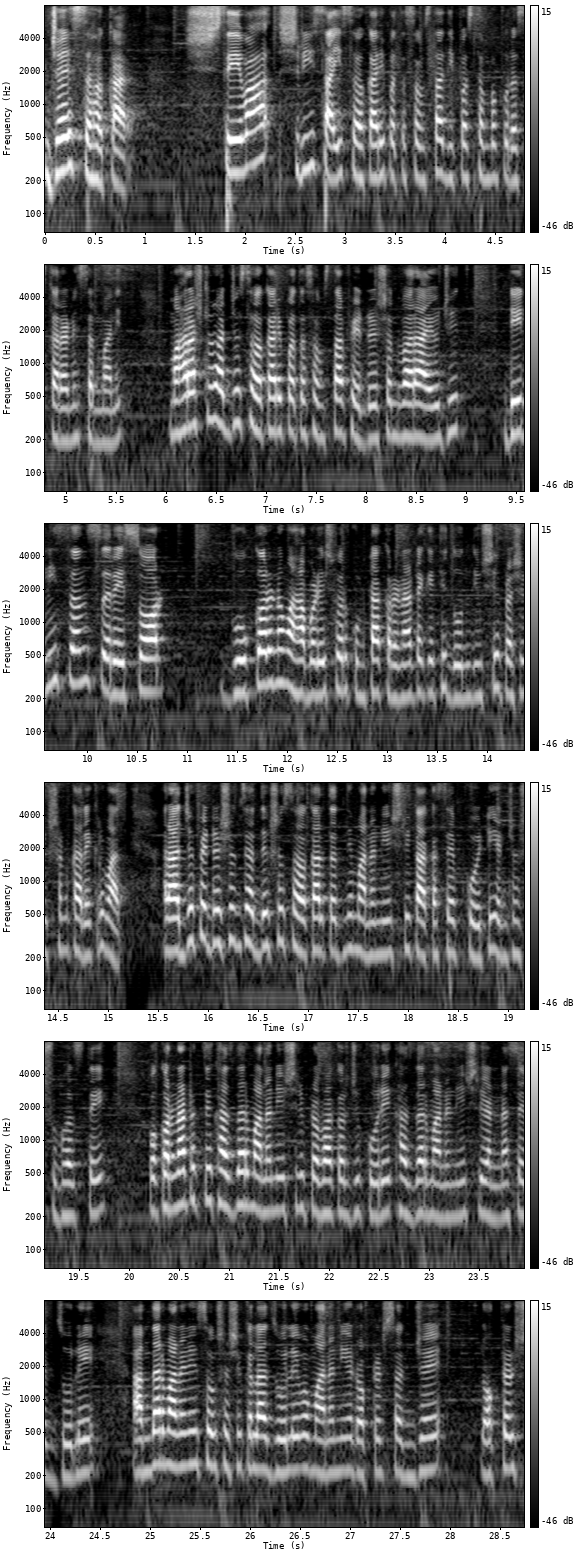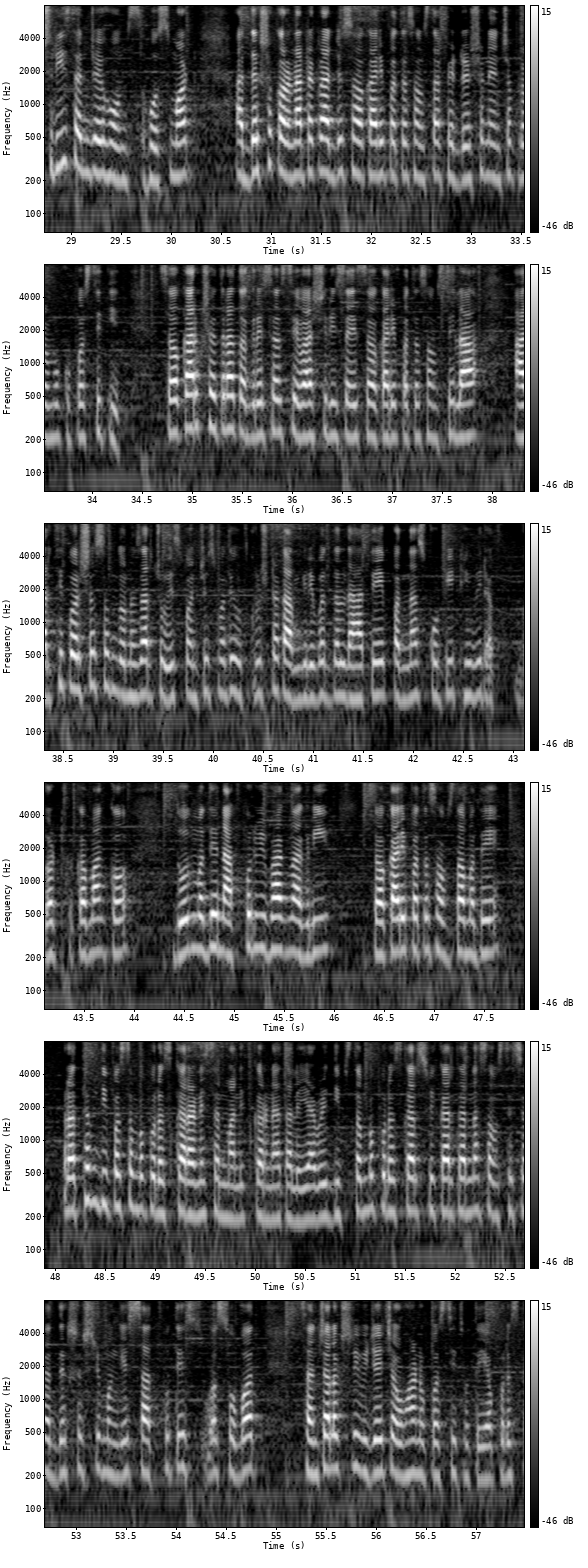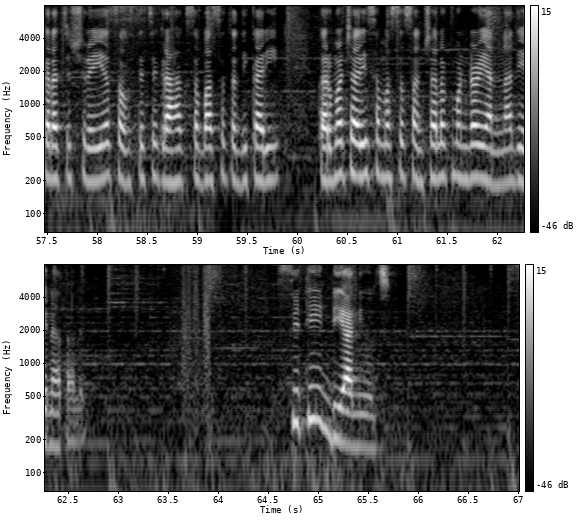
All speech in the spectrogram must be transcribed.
जय सहकार. सेवा श्री साई सहकारी पतसंस्था दीपस्तंभ पुरस्काराने सन्मानित. महाराष्ट्र राज्य सहकारी पतसंस्था फेडरेशनद्वारा आयोजित डेनिसन्स रेसॉर्ट गोकर्ण महाबळेश्वर कुमटा कर्नाटक येथे दोन दिवसीय प्रशिक्षण कार्यक्रमात राज्य फेडरेशनचे अध्यक्ष सहकार तज्ज्ञ माननीय श्री काकासाहेब कोयटे यांच्या शुभ हस्ते व कर्नाटकचे खासदार माननीय श्री प्रभाकरजी कोरे खासदार माननीय श्री अण्णासाहेब जोले आमदार माननीय सौ शशिकला जोले व माननीय doctor Sanjay doctor Shri Sanjay homes होसमट अध्यक्ष कर्नाटक राज्य सहकारी पतसंस्था फेडरेशन यांच्या प्रमुख उपस्थितीत सहकार क्षेत्रात अग्रेसर सेवा श्री साई सहकारी पतसंस्थेला आर्थिक वर्ष सन दोन हजार चोवीस पंचवीसमध्ये उत्कृष्ट कामगिरीबद्दल दहा ते पन्नास कोटी ठेवी रक गट क्रमांक दोनमध्ये नागपूर विभाग नागरी सहकारी पतसंस्थामध्ये प्रथम दीपस्तंभ पुरस्काराने सन्मानित करण्यात आले. यावेळी दीपस्तंभ पुरस्कार स्वीकारताना संस्थेचे अध्यक्ष श्री मंगेश सातपुते व सोबत संचालक श्री विजय चव्हाण उपस्थित होते. या पुरस्काराचे श्रेय संस्थेचे ग्राहक सभासद अधिकारी कर्मचारी समस्त संचालक मंडळ यांना देण्यात आले. City India News.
